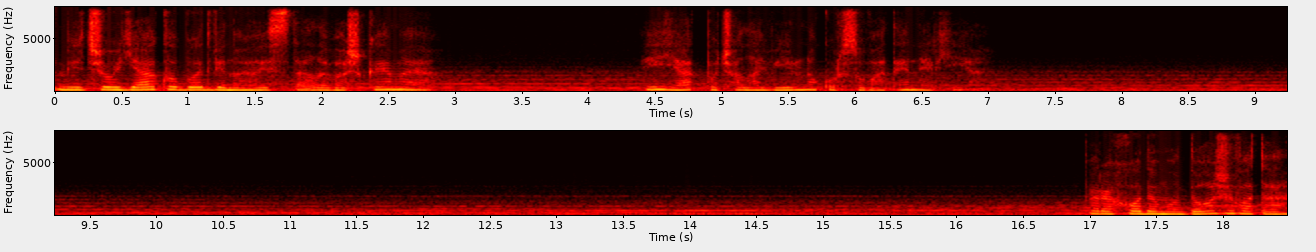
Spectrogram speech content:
Відчуй, як обидві ноги стали важкими і як почала вільно курсувати енергія. Переходимо до живота.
